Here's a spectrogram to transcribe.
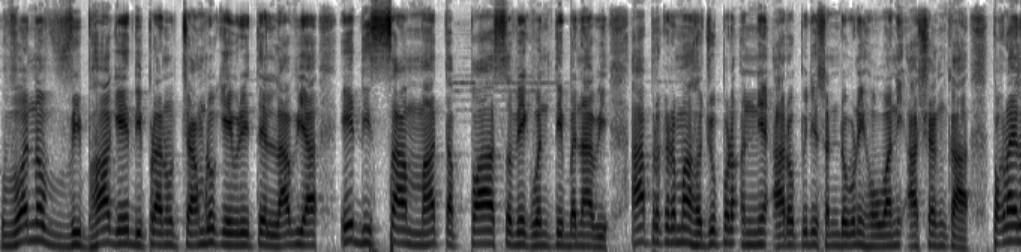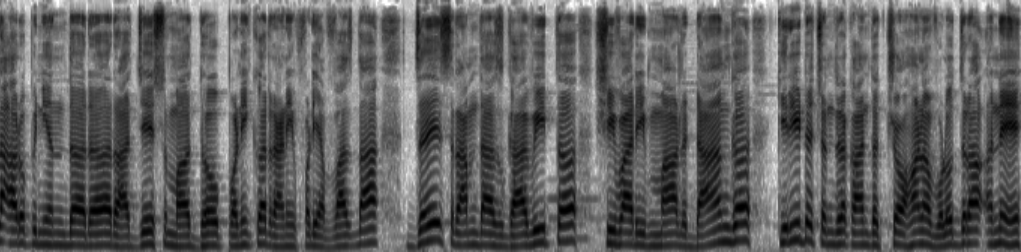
વન વિભાગે દીપડાનું ચામડું કેવી રીતે લાવ્યા એ દિશામાં તપાસ વેગવંતી બનાવી. આ પ્રકરણમાં હજુ પણ અન્ય આરોપીની સંડોવણી હોવાની આશંકા. પકડાયેલા આરોપીની અંદર રાજેશ માધવ, પણીકર, રાણી ફળિયા વાસદા, જયેશ રામદાસ ગાવિત, શિવારી માળ ડાંગ, કિરીટ ચંદ્રકાંત ચૌહાણ વડોદરા અને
